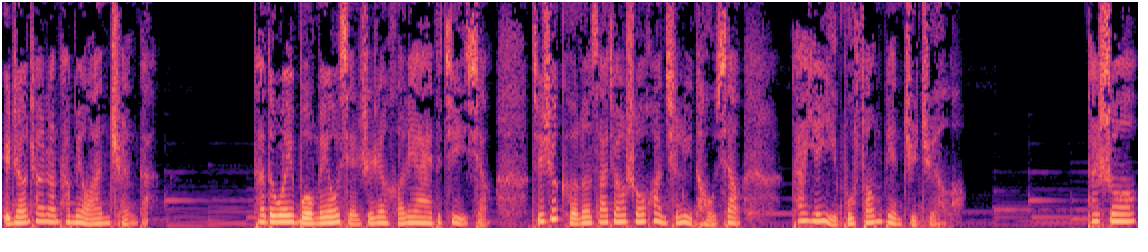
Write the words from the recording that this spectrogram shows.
也常常让他没有安全感。他的微博没有显示任何恋爱的迹象，即使可乐撒娇说换情侣头像，他也已不方便拒绝了。他说：“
